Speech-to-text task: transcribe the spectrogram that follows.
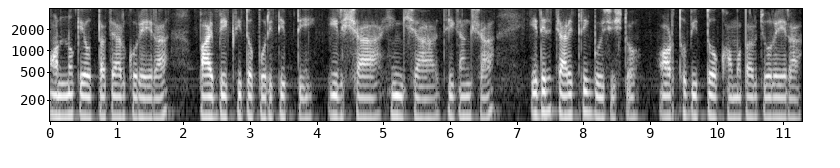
অন্যকে অত্যাচার করে এরা পায় বিকৃত পরিতৃপ্তি, ঈর্ষা, হিংসা, জিজ্ঞাসা। এদের চারিত্রিক বৈশিষ্ট্য, অর্থবিত্ত ক্ষমতার জোরে এরা।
